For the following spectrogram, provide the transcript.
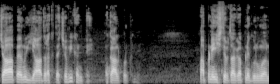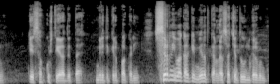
ਜਾਪ ਹੈ, ਉਹਨੂੰ ਯਾਦ ਰੱਖਦਾ 24 ਘੰਟੇ ਅਕਾਲ ਪੁਰਖ ਨੂੰ। ਆਪਣੇ ਇਸ਼ਟ ਦੇਵਤਾ ਨੂੰ ਆਪਣੇ ਗੁਰੂਆਂ ਨੂੰ ਕਿ ਸਭ ਕੁਝ ਤੇਰਾ ਦਿੱਤਾ ਹੈ, ਮੇਰੇ ਤੇ ਕਿਰਪਾ ਕਰੀ। ਸਿਰ ਨੀਵਾ ਕਰਕੇ ਮਿਹਨਤ ਕਰਦਾ ਸਚਿਨ ਤੇਂਦੁਲਕਰ ਵਾਂਗੂ।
